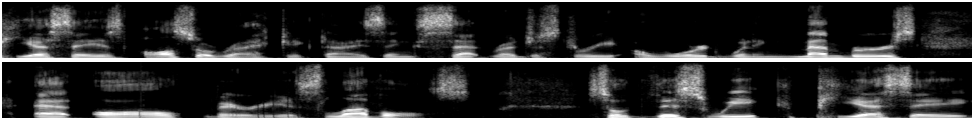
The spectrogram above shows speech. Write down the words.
PSA is also recognizing Set Registry award winning members at all various levels. So this week, PSA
